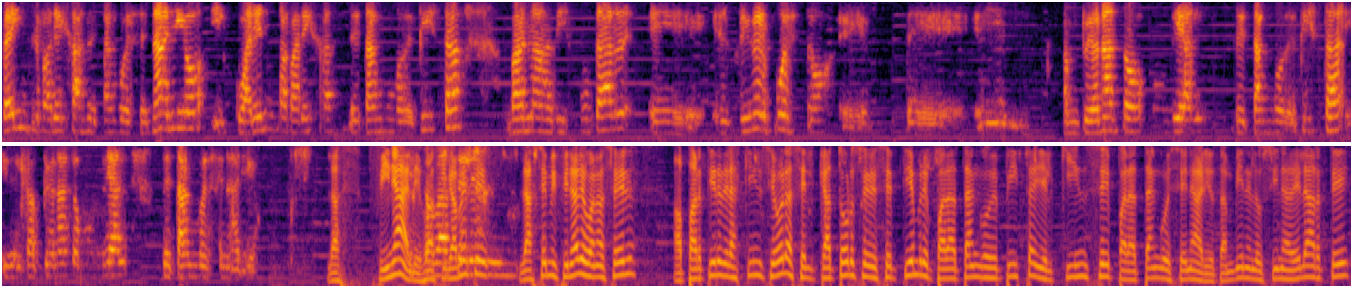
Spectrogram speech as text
20 parejas de tango escenario y 40 parejas de tango de pista, van a disputar eh, el primer puesto eh, del campeonato mundial de tango de pista y del campeonato mundial de tango escenario. Las finales, Esto básicamente, el- las semifinales van a ser a partir de las 15 horas, el 14 de septiembre para tango de pista y el 15 para tango escenario, también en la Usina del Arte.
